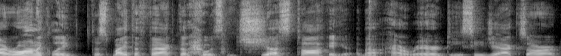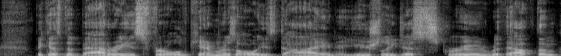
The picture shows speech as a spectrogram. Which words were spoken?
Ironically, despite the fact that I was just talking about how rare DC jacks are because the batteries for old cameras always die and you're usually just screwed without them,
